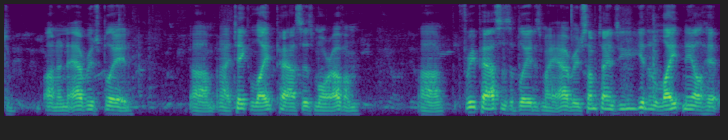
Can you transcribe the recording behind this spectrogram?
to, to, on an average blade. Um, and I take light passes, more of them. Uh, three passes a blade is my average. Sometimes you get a light nail hit,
